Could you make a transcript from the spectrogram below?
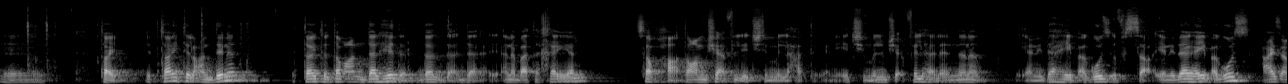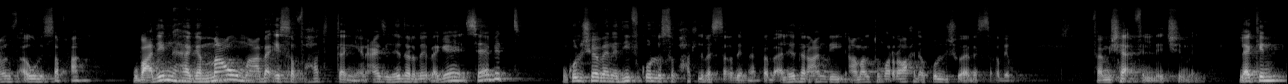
آه، طيب ال title عندنا ال title طبعا ده ال header ده, ده, ده أنا بتخيل صفحة طبعا مش هقفل HT حتى يعني HM مش هقفلها لأن أنا يعني ده هيبقى جزء في الص... يعني ده هيبقى جزء عايز أعمله في أول الصفحة وبعدين هجمعه مع باقي الصفحات التانية. يعني عايز ال header ده يبقى جاي ثابت وكل شوية بناديه في كل الصفحات اللي بستخدمها. فبقى ال header عندي عملته مرة واحدة وكل شوية بستخدمه. فمش هقفل ال HTML لكن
